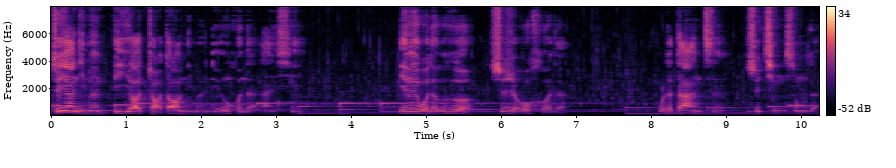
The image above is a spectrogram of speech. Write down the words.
这样你们必要找到你们灵魂的安息，因为我的轭是柔和的，我的担子是轻松的。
